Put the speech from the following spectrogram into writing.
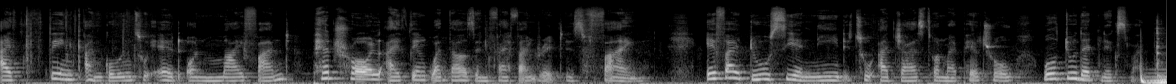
i think i'm going to add on my fund. Petrol i think 1500 is fine. If i do see a need to adjust on my petrol we'll do that next month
